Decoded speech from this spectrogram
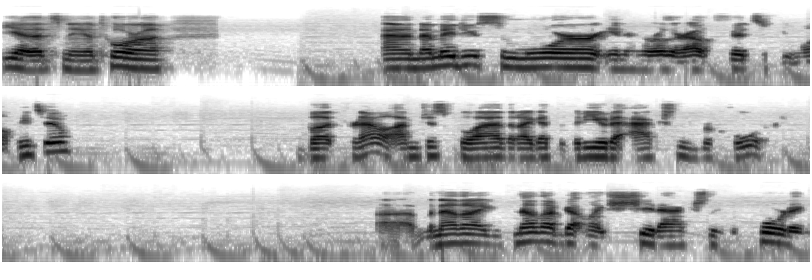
Yeah, that's Naotora. And I may do some more in her other outfits if you want me to. But for now, I'm just glad that I got the video to actually record. Uh, but now that I now that I've got my shit actually recording,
